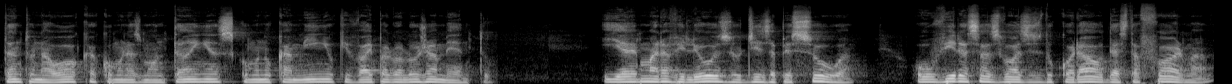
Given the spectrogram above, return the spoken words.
tanto na oca como nas montanhas, como no caminho que vai para o alojamento. E é maravilhoso, diz a pessoa, ouvir essas vozes do coral desta forma,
